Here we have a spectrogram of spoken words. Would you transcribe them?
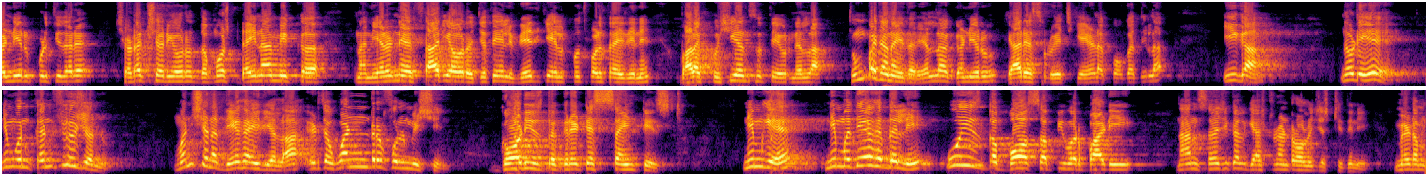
ಗಣ್ಯರು ಕುಳಿತಿದ್ದಾರೆ. ಷಡಕ್ಷರಿ ಅವರು ದ ಮೋಸ್ಟ್ ಡೈನಾಮಿಕ್ ನಾನು ಎರಡನೇ ಸಾರಿ ಅವರ ಜೊತೆಯಲ್ಲಿ ವೇದಿಕೆಯಲ್ಲಿ ಕೂತ್ಕೊಳ್ತಾ ಇದ್ದೀನಿ. ಬಹಳ ಖುಷಿ ಅನ್ಸುತ್ತೆ ಇವ್ರನ್ನೆಲ್ಲ ತುಂಬಾ ಜನ ಇದ್ದಾರೆ. ಎಲ್ಲ ಗಣ್ಯರು, ಯಾರ ಹೆಸರು ಹೆಚ್ಚಿಗೆ ಹೇಳಕ್ಕೆ ಹೋಗೋದಿಲ್ಲ. ಈಗ ನೋಡಿ, ನಿಮ್ಗೊಂದು ಕನ್ಫ್ಯೂಷನ್ ಮನುಷ್ಯನ ದೇಹ ಇದೆಯಲ್ಲ it's a wonderful machine God is the greatest scientist ನಿಮಗೆ, ನಿಮ್ಮ ದೇಹದಲ್ಲಿ who is the boss of your body ನಾನು ಸರ್ಜಿಕಲ್ ಗ್ಯಾಸ್ಟ್ರೋಂಟ್ರಾಲಜಿಸ್ಟ್ ಇದ್ದೀನಿ. ಮೇಡಮ್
